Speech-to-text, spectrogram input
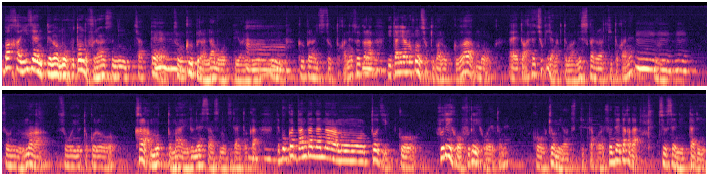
バッハ以前っていうのはもうほとんどフランスに行っちゃって、うんうん、そのクープラン・ラモって言われる、うん、クープラン一族とかね。それからイタリアの本初期バロックはもう、えーと、あれ初期じゃなくて、まあ、ネスカルラッティとかね、うんうんうん、そういうまあそういうところからもっと前ルネッサンスの時代とか、うん、で僕はだんだんだんだんあの当時こう古い方古い方へとねこう興味が移っていった方がそれでだから中世に行ったり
